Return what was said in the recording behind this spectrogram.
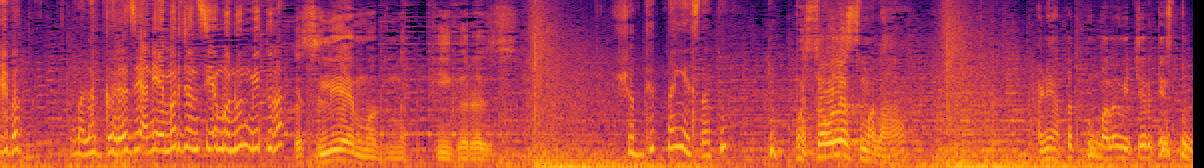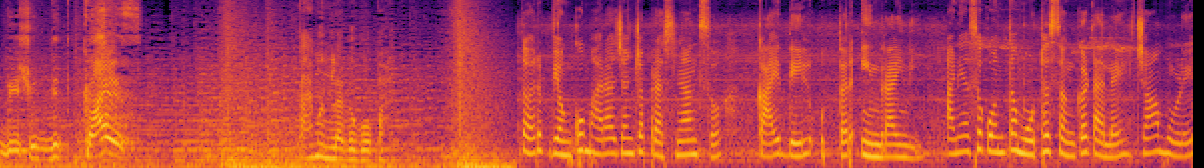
हे बघ मला गरज आहे आणि एमर्जन्सी आहे म्हणून मी तुला कसली आहे मग नक्की गरज? शुद्धीत नाहीयेस ना तू? तू फसवलंस मला. आणि आता तू मला विचारतेस तू बेशुद्धीत काय आहेस? काय म्हणला ग गोपाळ? तर व्यंकू महाराजांच्या प्रश्नांचं काय देईल उत्तर इंद्रायणी. आणि असं कोणतं मोठं संकट आलं आहे ज्यामुळे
